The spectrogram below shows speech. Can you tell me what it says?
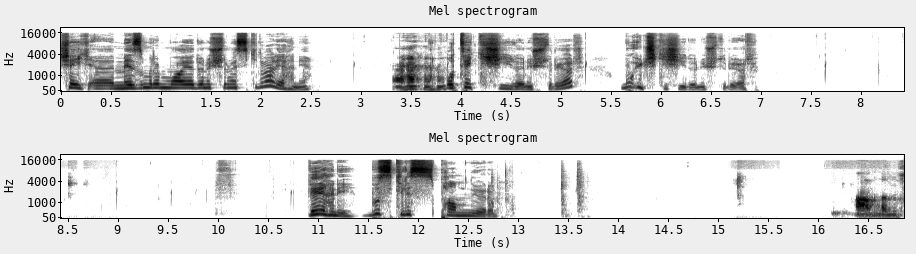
Şey, e, Mesmer'ın Moa'ya dönüştürme skill'i var ya hani. O tek kişiyi dönüştürüyor. Bu üç kişiyi dönüştürüyor. Ve hani bu skill'i spamlıyorum. Anladım.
